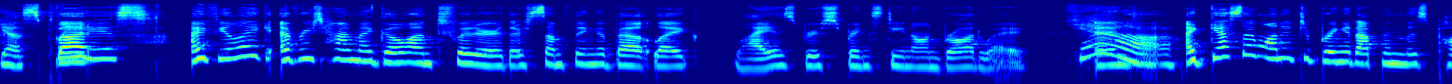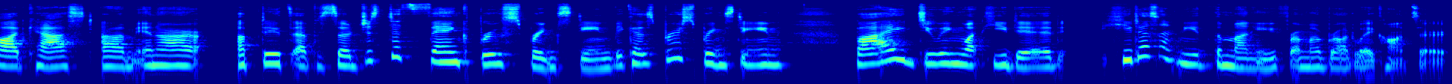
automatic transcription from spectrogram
Yes, But- please. I feel like every time I go on Twitter, there's something about like, why is Bruce Springsteen on Broadway? Yeah. I guess I wanted to bring it up in this podcast, um, in our updates episode, just to thank Bruce Springsteen because Bruce Springsteen, by doing what he did, he doesn't need the money from a Broadway concert.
